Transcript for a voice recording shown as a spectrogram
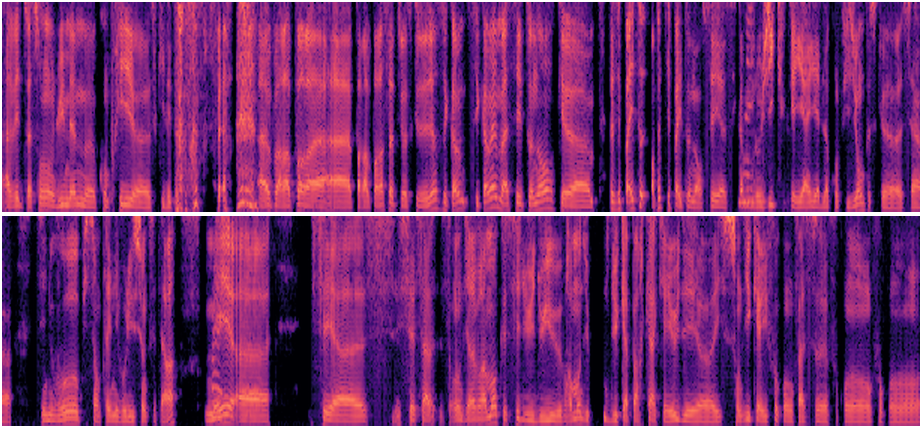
avait de toute façon lui-même compris ce qu'il était en train de faire par rapport à, par rapport à ça. Tu vois ce que je veux dire? C'est quand même c'est quand même assez étonnant que c'est pas en fait c'est pas étonnant. C'est c'est quand même logique qu'il y y a de la confusion parce que c'est c'est nouveau puis c'est en pleine évolution etc. Mais c'est euh, ça, on dirait vraiment que c'est du, du, vraiment du, du, cas par cas qu'il y a eu des euh, ils se sont dit qu'il faut qu'on fasse euh, faut qu'on faut qu'on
